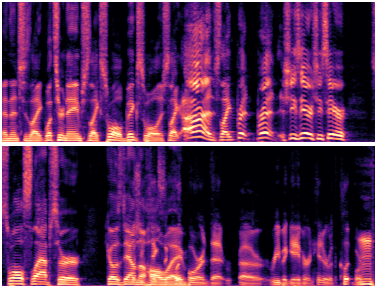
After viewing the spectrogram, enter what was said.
And then she's like, what's your name? She's like, Swole, Big Swole. And she's like, ah, and she's like, Britt, Britt, she's here, she's here. Swole slaps her, goes down she the takes hallway. the clipboard that uh, Reba gave her and hit her with the clipboard.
